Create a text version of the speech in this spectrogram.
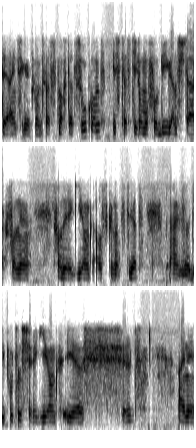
der einzige Grund. Was noch dazu kommt, ist, dass die Homophobie ganz stark von der, von der Regierung ausgenutzt wird. Also die putinsche Regierung, ihr fällt eine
